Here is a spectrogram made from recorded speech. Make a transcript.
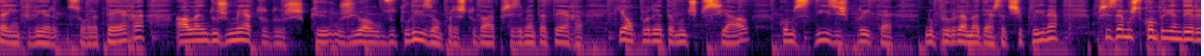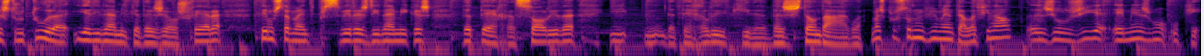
têm que ver sobre a Terra, além dos métodos que os geólogos utilizam para estudar precisamente a Terra, que é um planeta muito especial, como se diz e explica no programa desta disciplina. Precisamos de compreender a estrutura e a dinâmica da geosfera, temos também de perceber as dinâmicas da Terra sólida e hum, da Terra líquida, da gestão da água. Mas, professor Nuno Pimentel, afinal, a geologia é mesmo o quê?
